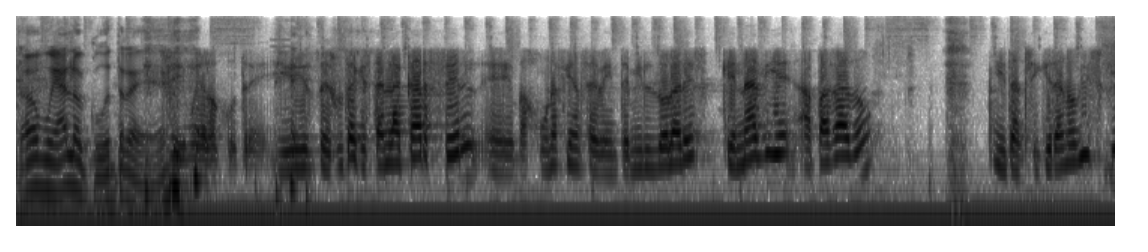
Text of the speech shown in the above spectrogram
Todo muy a lo cutre. ¿eh? Sí, muy a lo cutre. Y resulta que está en la cárcel bajo una fianza de 20 mil dólares que nadie ha pagado ni tan siquiera Novisky.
